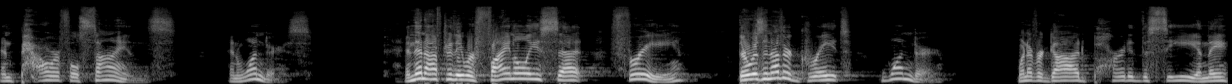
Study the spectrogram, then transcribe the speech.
and powerful signs and wonders. And then after they were finally set free, there was another great wonder. Whenever God parted the sea and they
